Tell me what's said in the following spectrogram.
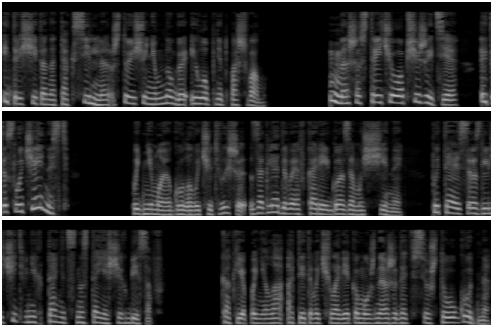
и трещит она так сильно, что еще немного и лопнет по швам. «Наша встреча у общежития — это случайность?» Поднимаю голову чуть выше, заглядывая в корей глаза мужчины, пытаясь различить в них танец настоящих бесов. Как я поняла, от этого человека можно ожидать все, что угодно.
